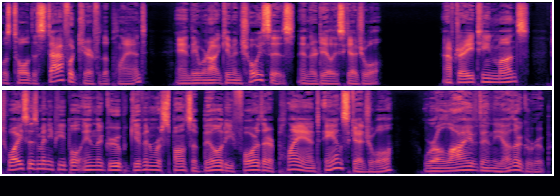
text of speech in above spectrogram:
was told the staff would care for the plant and they were not given choices in their daily schedule. After 18 months, twice as many people in the group given responsibility for their plant and schedule were alive than the other group.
